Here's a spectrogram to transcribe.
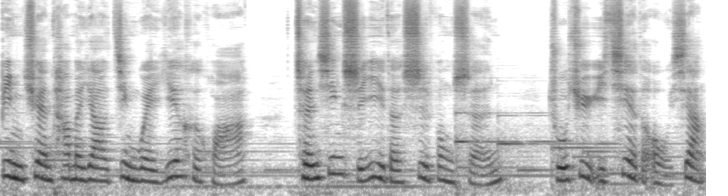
并劝他们要敬畏耶和华，诚心实意地侍奉神，除去一切的偶像。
